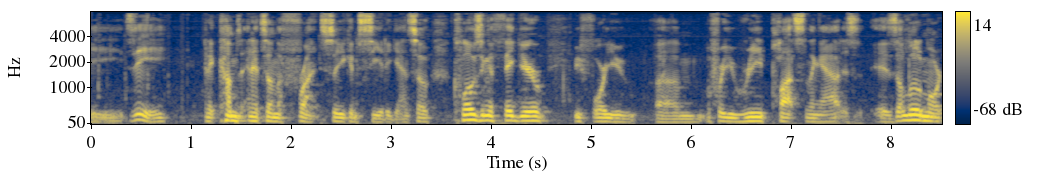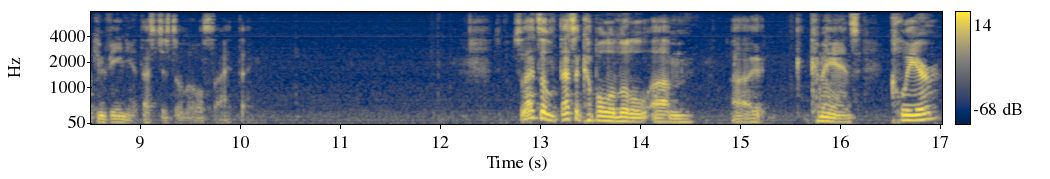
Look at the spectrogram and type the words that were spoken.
z, and it comes and it's on the front, so you can see it again. So closing a figure before you um, before you replot something out is is a little more convenient. That's just a little side thing. So that's a that's a couple of little um, uh, commands: clear,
